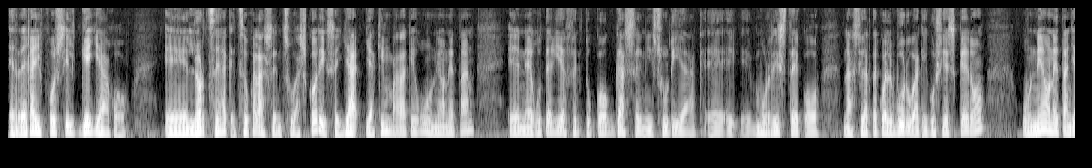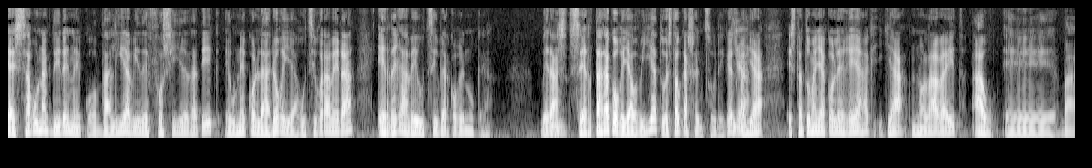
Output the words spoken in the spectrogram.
erregai fosil gehiago e, lortzeak ez zeukala zentzu askorik, ze ja, jakin badakigu une honetan, e, negutegi efektuko gazen isuriak e, e, murrizteko nazioarteko helburuak ikusi eskero, une honetan ja ezagunak direneko baliabide fosiletatik euneko laro gutxi gora bera erregabe utzi beharko genuke. Beraz, mm. zertarako gehiago bilatu, ez dauka zentzurik, ez? Ja. Baina, estatu mailako legeak, ja, nolabait, hau, e, ba,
